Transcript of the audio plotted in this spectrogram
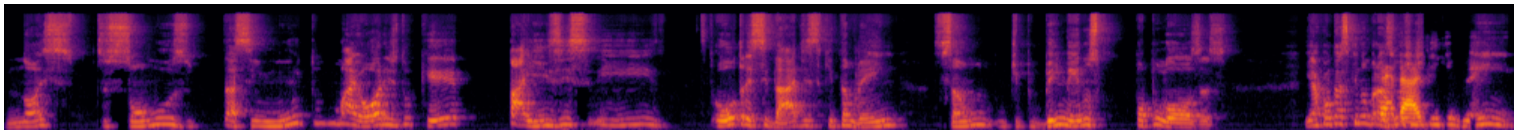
nós somos assim muito maiores do que países e outras cidades que também são tipo, bem menos populosas. E acontece que no Brasil Verdade. a gente tem também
